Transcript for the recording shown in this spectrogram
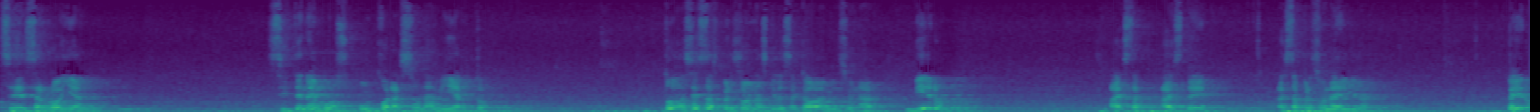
se desarrollan si tenemos un corazón abierto. Todas estas personas que les acabo de mencionar vieron a esta, a este, a esta persona herida, pero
